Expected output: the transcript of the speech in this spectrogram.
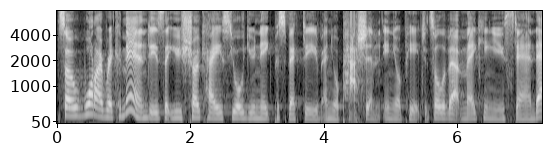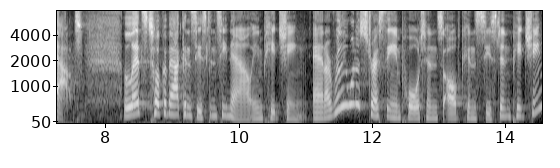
So, what I recommend is that you showcase your unique perspective and your passion in your pitch. It's all about making you stand out. Let's talk about consistency now in pitching. And I really want to stress the importance of consistent pitching.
